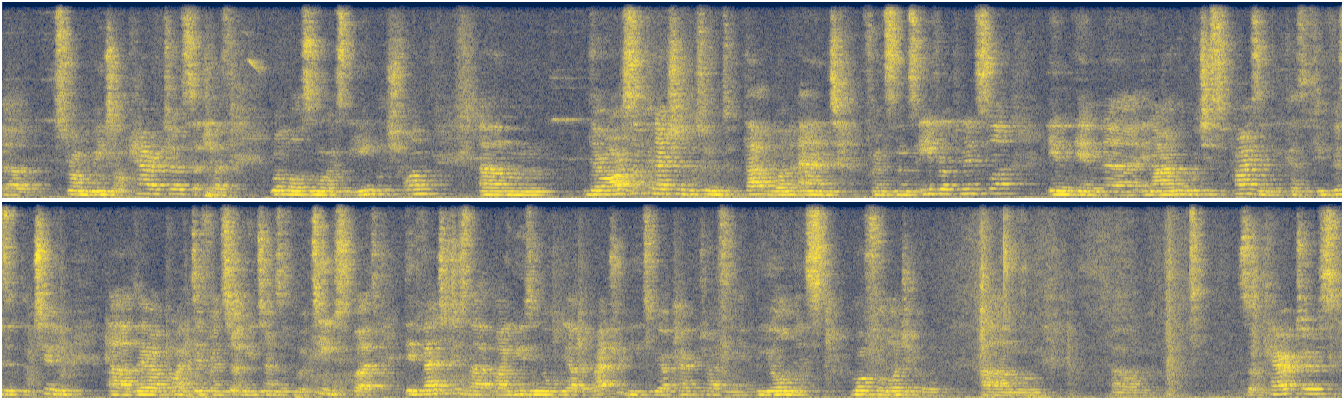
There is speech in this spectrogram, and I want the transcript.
uh, strong regional character, such as Rombalds is the English one. Um, there are some connections between that one and for instance, Iveragh Peninsula in, in, uh, in Ireland, which is surprising because if you visit the two, uh, they are quite different, certainly in terms of motifs, but the advantage is that by using all the other attributes, we are characterizing it beyond its morphological um, um, characters.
